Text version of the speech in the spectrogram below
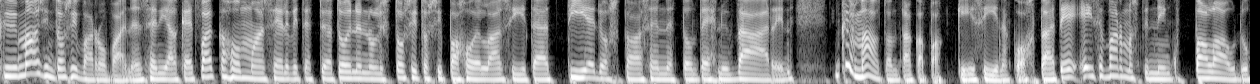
kyllä mä olisin tosi varovainen sen jälkeen, että vaikka homma on selvitetty ja toinen olisi tosi tosi pahoillaan siitä ja tiedostaa sen, että on tehnyt väärin, niin kyllä mä otan takapakkiin siinä kohtaa. Että ei, ei se varmasti niinku palaudu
